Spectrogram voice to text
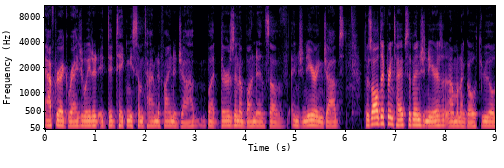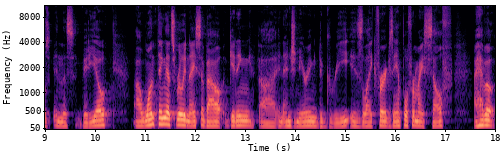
after i graduated it did take me some time to find a job but there's an abundance of engineering jobs. There's all different types of engineers and i'm going to go through those in this video. Uh, one thing that's really nice about getting uh, an engineering degree is like for example for myself I have a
